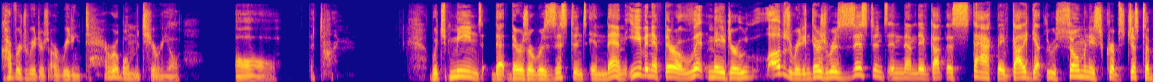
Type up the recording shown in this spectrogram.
Coverage readers are reading terrible material all the time which means that there's a resistance in them. Even if they're a lit major who loves reading, there's resistance in them. They've got this stack, they've got to get through so many scripts just to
